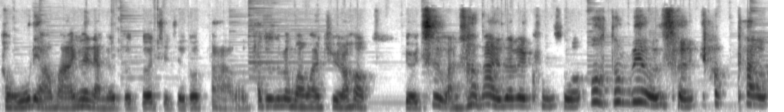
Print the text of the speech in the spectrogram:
很无聊嘛，因为两个哥哥姐姐都大了，他就在那边玩玩具，然后有一次晚上他也在那边哭说哦，都没有人要看。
